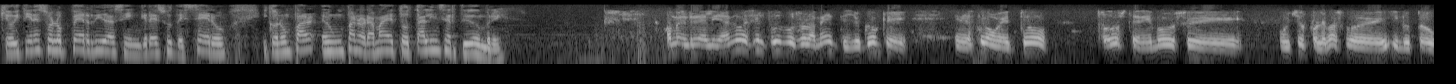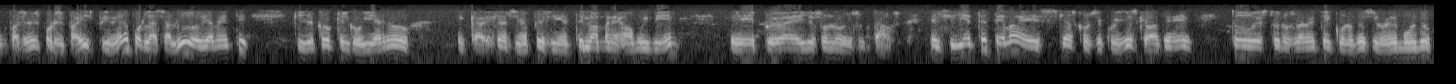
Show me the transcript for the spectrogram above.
que hoy tiene solo pérdidas e ingresos de cero y con un, pa- un panorama de total incertidumbre? Hombre, en realidad no es el fútbol solamente. Yo creo que en este momento todos tenemos eh, muchos problemas por- y preocupaciones por el país. Primero por la salud, obviamente, que yo creo que el gobierno en cabeza del señor presidente lo ha manejado muy bien. Eh, prueba de ello son los resultados. El siguiente tema es las consecuencias que va a tener todo esto, no solamente en Colombia, sino en el mundo,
